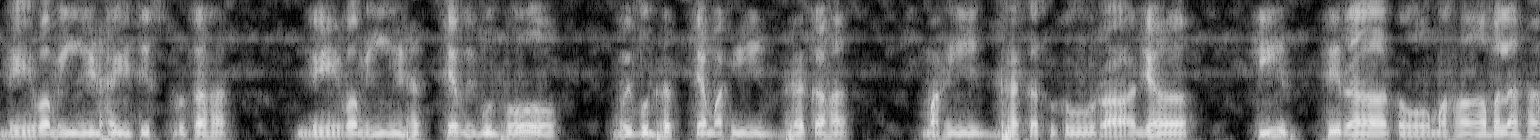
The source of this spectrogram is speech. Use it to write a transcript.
देवमीढ इति स्मृतः। देवमीढस्य विबुधो। विबुधस्य महीध्रकः महीध्रकसुतो राजा कीर्तिरातो महाबलः।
